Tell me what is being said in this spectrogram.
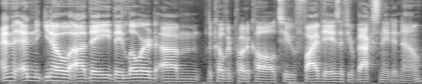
And and you know uh, they they lowered um, the COVID protocol to five days if you're vaccinated now,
